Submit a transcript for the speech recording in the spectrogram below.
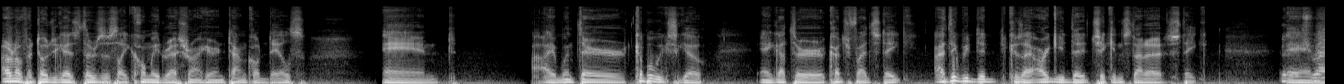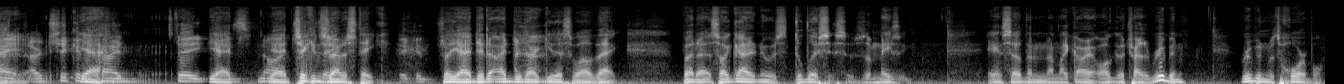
I don't know if I told you guys there's this like homemade restaurant here in town called Dale's, and I went there a couple weeks ago and got their country fried steak. I think we did because I argued that chicken's not a steak. That's and, uh, right. Our chicken yeah. fried steak Yeah, is not yeah, chicken's steak. not a steak. chicken. So yeah, I did I did argue this a while back, but uh, so I got it and it was delicious. It was amazing, and so then I'm like, all right, well, I'll go try the Reuben. Reuben was horrible.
